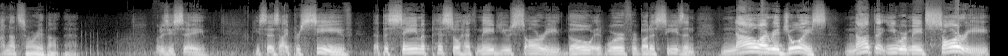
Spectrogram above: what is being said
I'm not sorry about that. What does he say? He says, I perceive that the same epistle hath made you sorry, though it were for but a season. Now I rejoice, not that ye were made sorry,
